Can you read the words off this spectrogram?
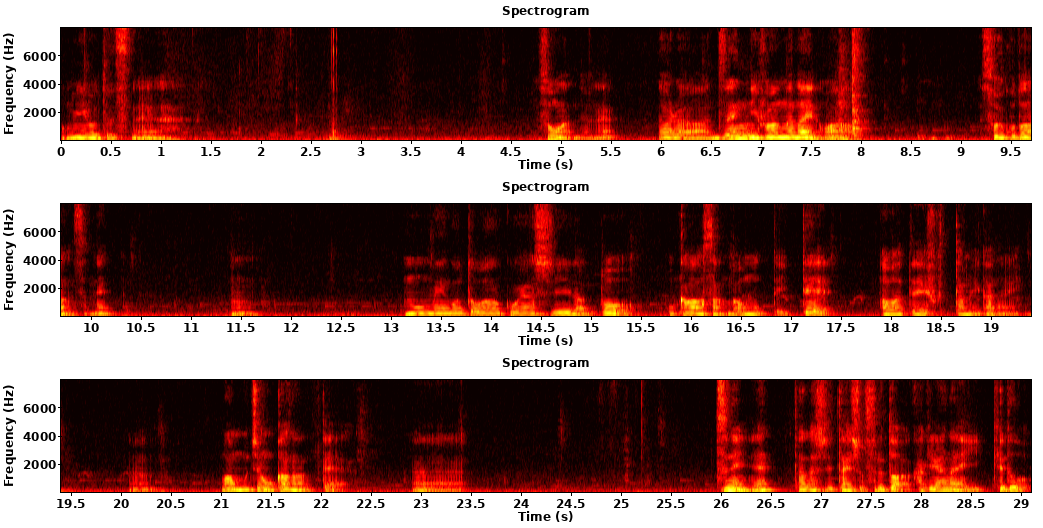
お見事ですね。そうなんだよね。だから善に不安がないのはそういうことなんですよね。揉め事は肥やしだとお母さんが思っていて慌てふっためいかない、うん、まあもちろんお母さんって、えー、常にね正しい対処するとは限らないけど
